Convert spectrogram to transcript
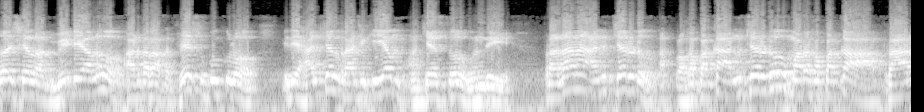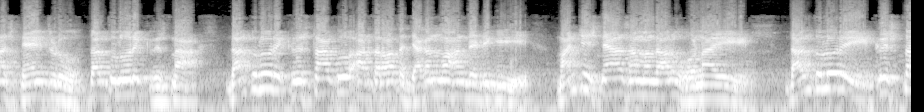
సోషల్ మీడియాలో ఆ తర్వాత ఫేస్బుక్లో ఇది హల్చల్ రాజకీయం చేస్తూ ఉంది. ప్రధాన అనుచరుడు ఒక పక్క అనుచరుడు మరొక పక్క ప్రాణ స్నేహితుడు దంతులూరి కృష్ణ. దంతులూరి కృష్ణకు ఆ తర్వాత జగన్మోహన్ రెడ్డికి మంచి స్నేహ సంబంధాలు ఉన్నాయి. దంతులూరి కృష్ణ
